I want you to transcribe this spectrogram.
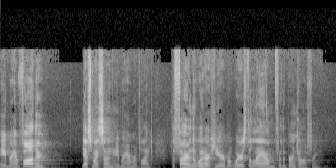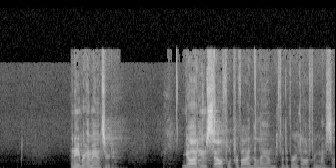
Abraham, Father? Yes, my son, Abraham replied. The fire and the wood are here, but where's the lamb for the burnt offering? And Abraham answered, God himself will provide the lamb for the burnt offering, my son.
